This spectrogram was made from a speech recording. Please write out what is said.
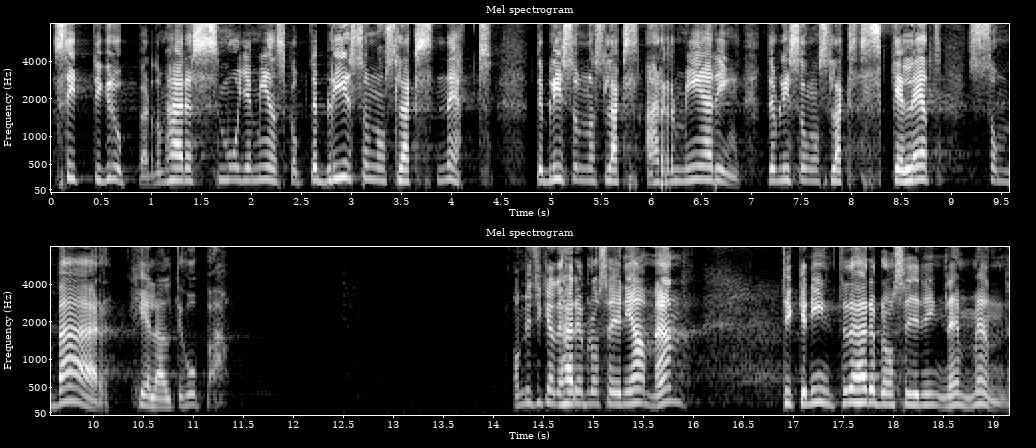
citygrupper, de här små gemenskap, det blir som någon slags nät. Det blir som någon slags armering. Det blir som någon slags skelett som bär hela alltihopa. Om ni tycker att det här är bra säger ni amen. Tycker ni inte det här är bra säger ni nämen.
